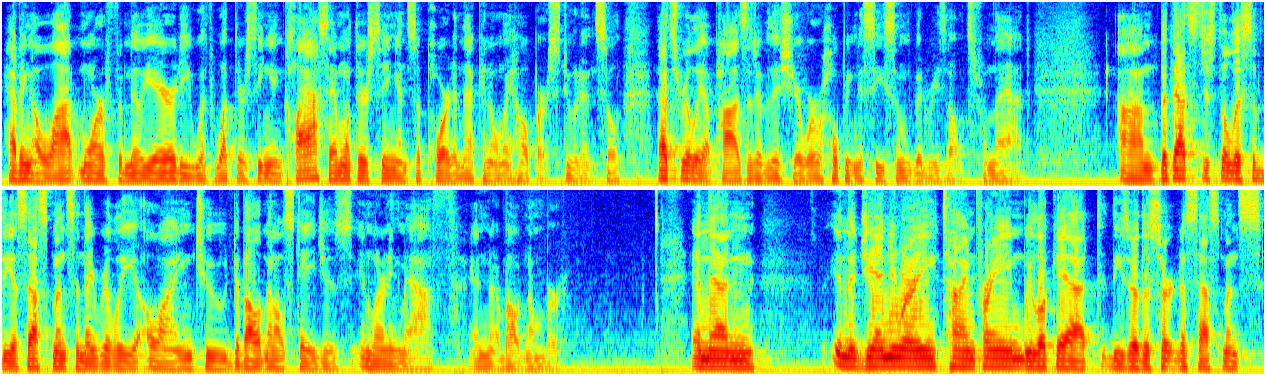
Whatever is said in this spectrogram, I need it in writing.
having a lot more familiarity with what they're seeing in class and what they're seeing in support and that can only help our students. So that's really a positive this year. We're hoping to see some good results from that um, but that's just a list of the assessments and they really align to developmental stages in learning math and about number and then in the January timeframe, we look at, these are the certain assessments,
